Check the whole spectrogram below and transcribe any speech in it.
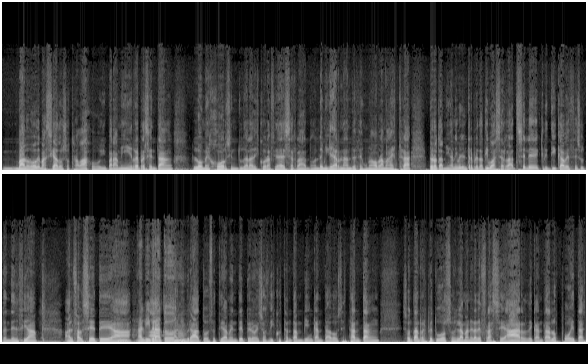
valoró demasiado esos trabajos y para mí representan lo mejor sin duda la discografía de Serrat, ¿no? El de Miguel Hernández es una obra maestra, pero también a nivel interpretativo a Serrat se le critica a veces su tendencia al falsete, a, mm, al vibrato, al vibrato, efectivamente, pero esos discos están tan bien cantados, están tan son tan respetuosos en la manera de frasear, de cantar a los poetas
